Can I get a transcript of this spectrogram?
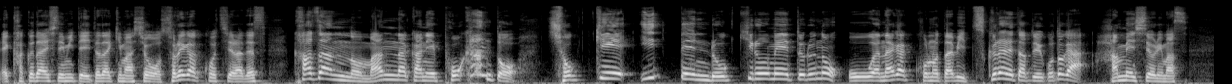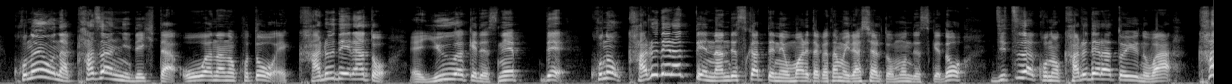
え拡大してみていただきましょう。それがこちらです。火山の真ん中にポカンと直径 1.6km の大穴がこの度作られたということが判明しております。このような火山にできた大穴のことをカルデラというわけですね。で、このカルデラって何ですかってね、思われた方もいらっしゃると思うんですけど、実はこのカルデラというのは火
